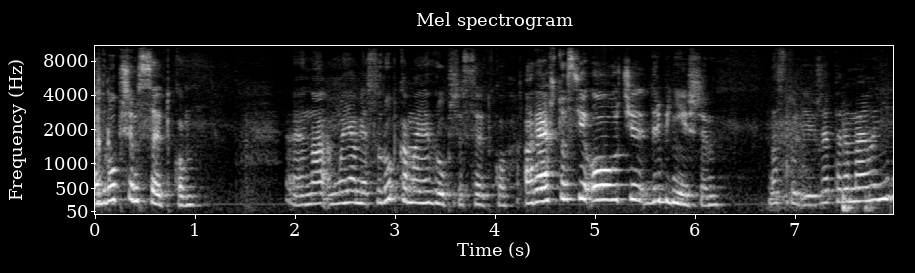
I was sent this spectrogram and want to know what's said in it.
грубшим ситком. Е, Моя м'ясорубка має грубше ситко, а решту всі овочі дрібнішим. На столі вже перемелені.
